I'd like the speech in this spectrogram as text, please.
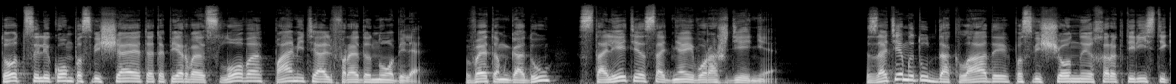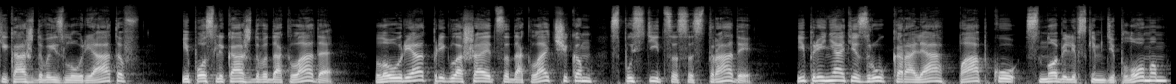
Тот целиком посвящает это первое слово памяти Альфреда Нобеля – в этом году столетие со дня его рождения. Затем идут доклады, посвященные характеристике каждого из лауреатов, и после каждого доклада лауреат приглашается докладчиком спуститься с эстрады и принять из рук короля папку с Нобелевским дипломом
